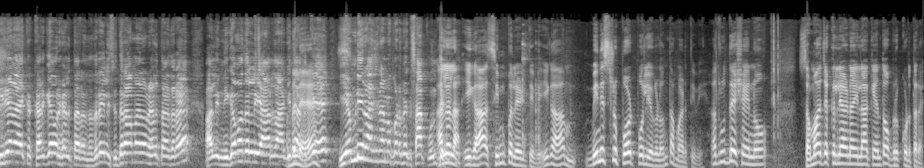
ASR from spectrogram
ಹಿರಿಯ ನಾಯಕ ಖರ್ಗೆ ಅವರು ಹೇಳ್ತಾರೆ ಅಂತಂದ್ರೆ ಇಲ್ಲಿ ಸಿದ್ದರಾಮಯ್ಯ ಅವರು ಹೇಳ್ತಾ ಇದ್ದಾರೆ ಅಲ್ಲಿ ನಿಗಮದಲ್ಲಿ ಯಾರು ಆಗಿದೆ ಎಂ ಡಿ ರಾಜೀನಾಮೆ ಕೊಡಬೇಕು ಸಾಕು ಅಂತ ಅಲ್ಲಲ್ಲ ಈಗ ಸಿಂಪಲ್ ಹೇಳ್ತೀವಿ. ಈಗ ಮಿನಿಸ್ಟ್ರ್ ಪೋರ್ಟ್ಫೋಲಿಯೋಗಳು ಅಂತ ಮಾಡ್ತೀವಿ. ಅದ್ರ ಉದ್ದೇಶ ಏನು? ಸಮಾಜ ಕಲ್ಯಾಣ ಇಲಾಖೆ ಅಂತ ಒಬ್ರಿಗೆ ಕೊಡ್ತಾರೆ.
